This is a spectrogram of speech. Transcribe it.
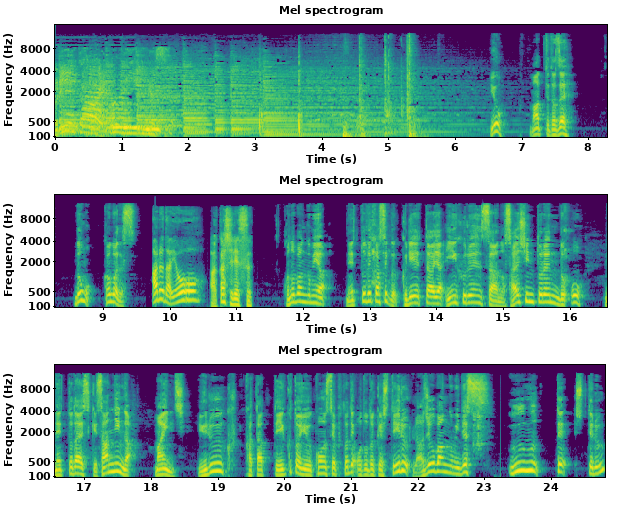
クリエイターエコノミーニュースよ、待ってたぜ。どうも、かがです。あるだよ。明石です。この番組はネットで稼ぐクリエイターやインフルエンサーの最新トレンドをネット大好き3人が毎日ゆるーく語っていくというコンセプトでお届けしているラジオ番組です。ウームって知ってる？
